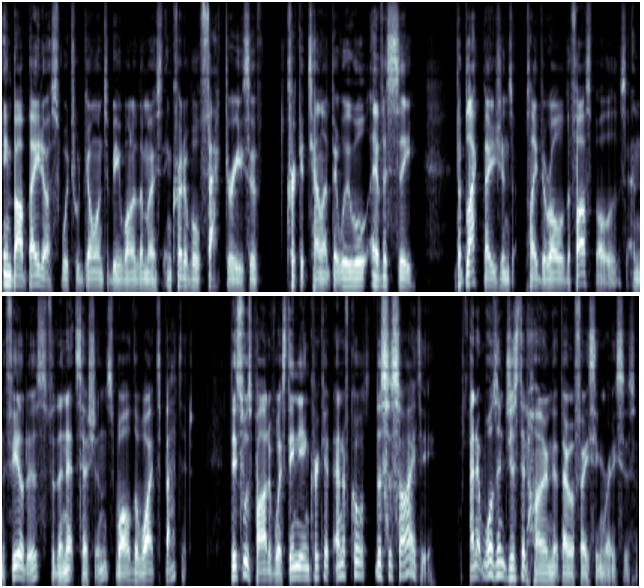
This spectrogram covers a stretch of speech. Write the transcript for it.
In Barbados, which would go on to be one of the most incredible factories of cricket talent that we will ever see, the black Bajans played the role of the fast bowlers and the fielders for the net sessions while the whites batted. This was part of West Indian cricket and, of course, the society. And it wasn't just at home that they were facing racism.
